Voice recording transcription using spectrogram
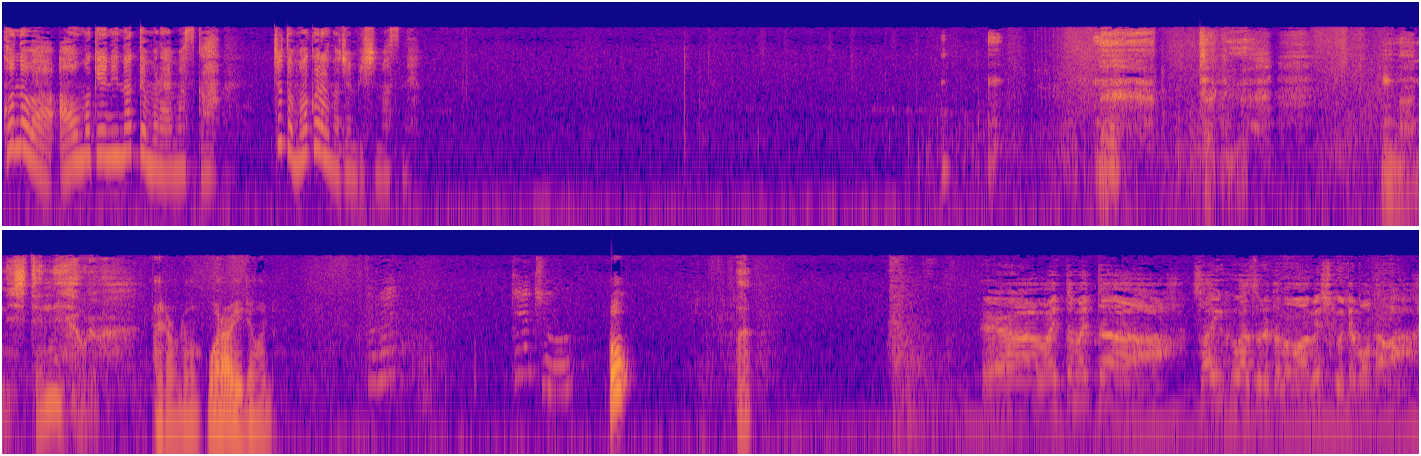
今度は仰向けになってもらえますか？ちょっと枕の準備しますね。ったく。何してんねん俺は。I don't know. What are you doing? 店長？Oh, え？いやー参った参った財布忘れたまま飯食うてもうたわ。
